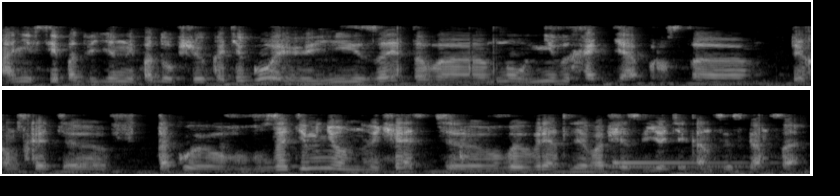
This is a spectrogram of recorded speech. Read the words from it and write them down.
Они все подведены под общую категорию, и из-за этого, ну, не выходя просто, как вам сказать, в такую затемненную часть, вы вряд ли вообще сведете концы с концами.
